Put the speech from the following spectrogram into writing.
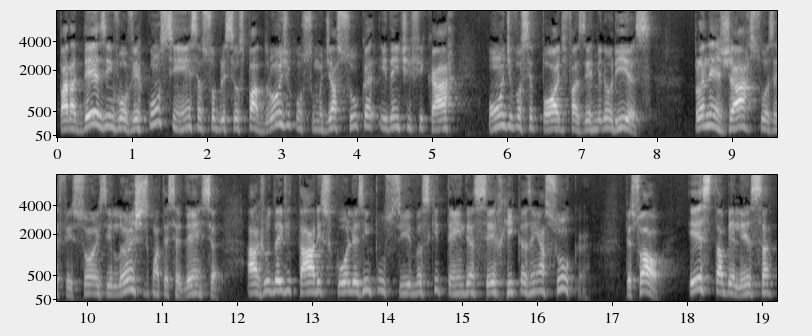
para desenvolver consciência sobre seus padrões de consumo de açúcar e identificar onde você pode fazer melhorias. Planejar suas refeições e lanches com antecedência ajuda a evitar escolhas impulsivas que tendem a ser ricas em açúcar. Pessoal, estabeleça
